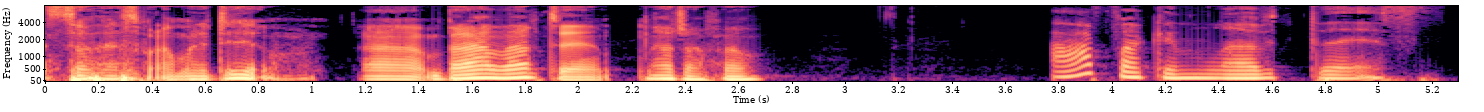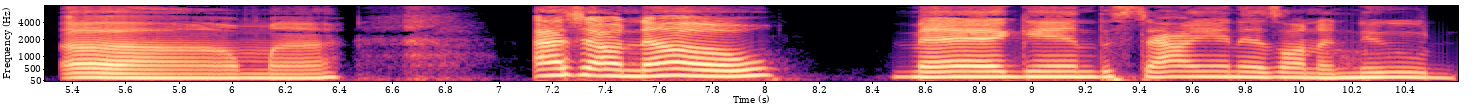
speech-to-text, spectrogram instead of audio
So that's what I'm going to do. Uh, but I loved it. How'd y'all feel? I fucking loved this. Um, as y'all know, Megan Thee Stallion is on a new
